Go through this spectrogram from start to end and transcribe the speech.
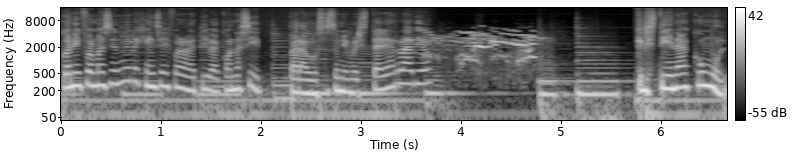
Con información de la Agencia Informativa CONACIT para Voces Universitarias Radio, Cristina Cumul.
